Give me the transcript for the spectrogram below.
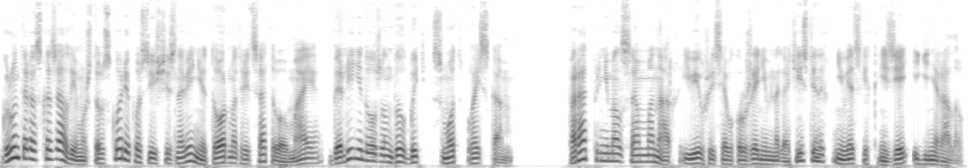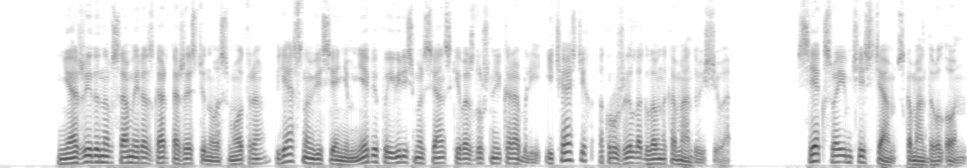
Грунте рассказал ему, что вскоре после исчезновения Торма 30 мая в Берлине должен был быть смотр войскам. Парад принимал сам монарх, явившийся в окружении многочисленных немецких князей и генералов. Неожиданно в самый разгар торжественного смотра в ясном весеннем небе появились марсианские воздушные корабли, и часть их окружила главнокомандующего. «Все к своим частям», — скомандовал он.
